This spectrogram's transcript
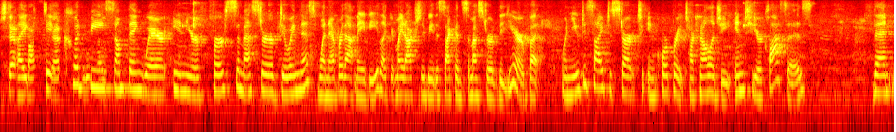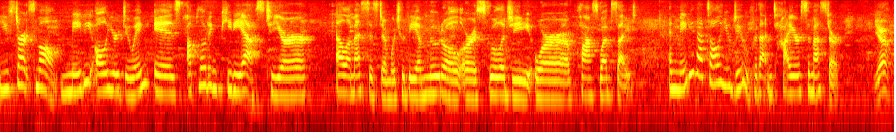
step Like it could be something where in your first semester of doing this, whenever that may be, like it might actually be the second semester of the year, but when you decide to start to incorporate technology into your classes, then you start small. Maybe all you're doing is uploading PDFs to your LMS system, which would be a Moodle or a Schoology or a class website. And maybe that's all you do for that entire semester Yeah,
